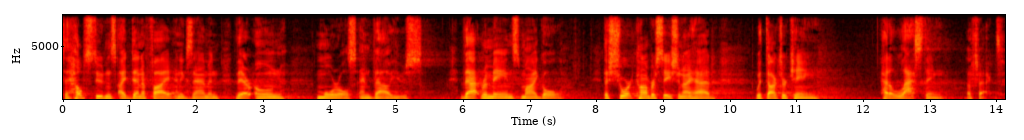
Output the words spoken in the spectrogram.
to help students identify and examine their own morals and values. That remains my goal. The short conversation I had with Dr. King had a lasting effect.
